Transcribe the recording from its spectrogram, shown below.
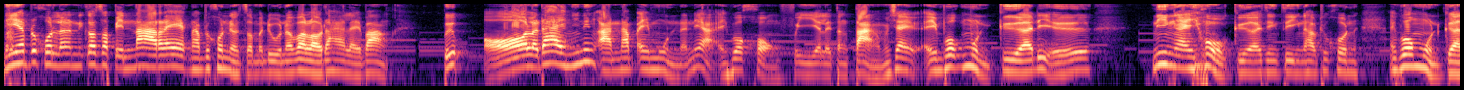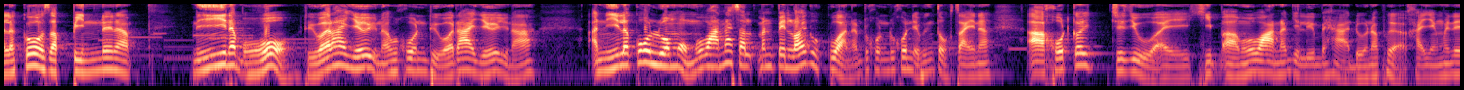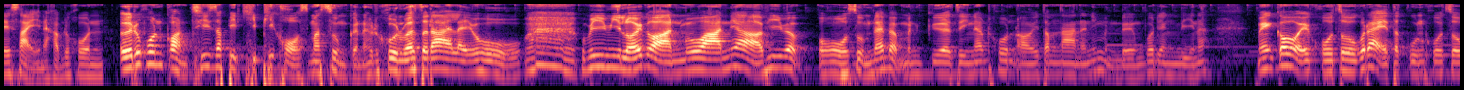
นี่ครับทุกคนแล้วนี่ก็จะเป็นหน้าแรกนะครับทุกคนเดี๋ยวจะมาดูนะว่าเราได้อะไรบ้าง ปึ๊บ อ๋อ เราได้นี่หนึ่งอันนะครับไอหมุนนะเนี่ยไอพวกของฟรีอะไรต่างๆ ไม่ใช่ไอพวกหมุนเกลือดิเออ นี่ไงโหเกลือจริงๆนะครับ ทุกคนไอพวกหมุนเกลือแล้วก็สปินด้วยนะครับ นี่นะโอ้ถือว่าได้เยอะอยู่นะทุกคนถือว่าได้เยอะอยู่นะ อันนี้แล้วก็รวมของเมื่อวานน่าจะมันเป็นร้อยกว่าๆนะทุกคนทุกคนอย่าเพิ่งตกใจนะอ่าโค้ดก็จะอยู่ไอคลิปอ่าเมื่อวานนะอย่าลืมไปหาดูนะเผื่อใครยังไม่ได้ใส่นะครับทุกคนเออทุกคนก่อนที่จะปิดคลิปพี่ขอมาสุ่มกันนะทุกคนว่าจะได้อะไรโอ้โหพี่มีร้อยกว่าอันเมื่อวานเนี่ยพี่แบบโอ้โหสุ่มได้แบบมันเกลือจริงนะทุกคนเอาไอ้ตำนานอันนี้เหมือนเดิมก็ยังดีนะไม่ก็ไอโคโจก็ได้ตระกูลโคโจ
